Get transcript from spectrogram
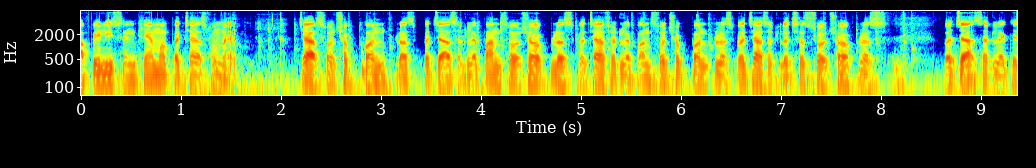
આપેલી સંખ્યામાં પચાસ ઉમેરો. ચારસો છપ્પન પ્લસ પચાસ એટલે પાંચસો છ, પ્લસ પચાસ એટલે પાંચસો છપ્પન, પ્લસ પચાસ એટલે છસો છ, પ્લસ પચાસ એટલે કે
